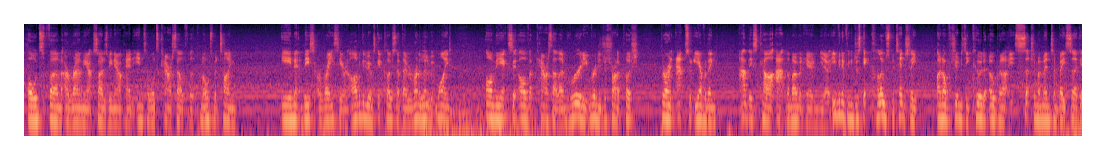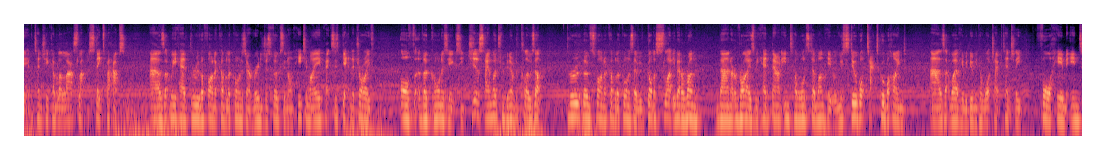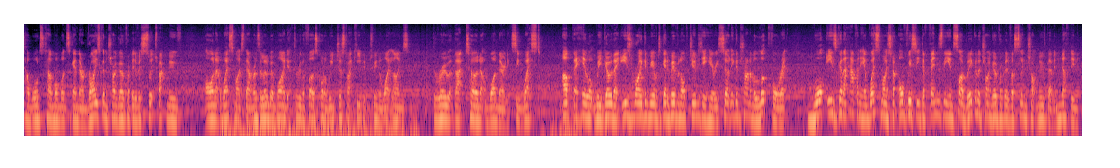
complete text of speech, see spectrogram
holds firm around the outside as we now head in towards Carousel for the penultimate time in this race here. And are we going to be able to get close enough there? We run a little bit wide on the exit of Carousel. I'm really, really just trying to push, throwing absolutely everything at this car at the moment here. And, you know, even if we can just get close, potentially an opportunity could open up. It's such a momentum-based circuit, here, potentially a couple of last lap mistakes perhaps as we head through the final couple of corners there. I'm really just focusing on hitting my apexes, getting the drive of the corners here. You can see just how much we've been able to close up through those final couple of corners there. We've got a slightly better run than Rye as We head down in towards turn one here, but we've still got tactical behind as well here. We do need to watch out potentially for him in towards turn one once again there. Rye's going to try and go for a bit of a switchback move on Westmeister there. Runs a little bit wide through the first corner. We just about keep it between the white lines through that turn one there. And you can see West up the hill we go there. Is Rye going to be able to get a bit of an opportunity here? He's certainly going to try and have a look for it. What is going to happen here? Westmeister obviously defends the inside. We're going to try and go for a bit of a slingshot move there, but nothing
